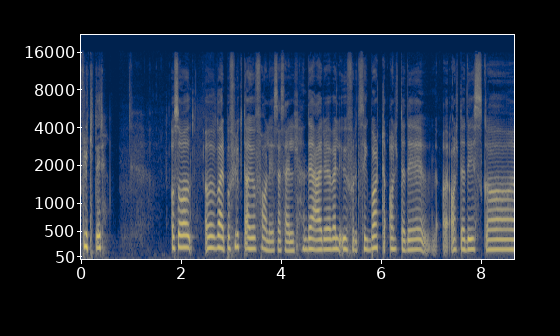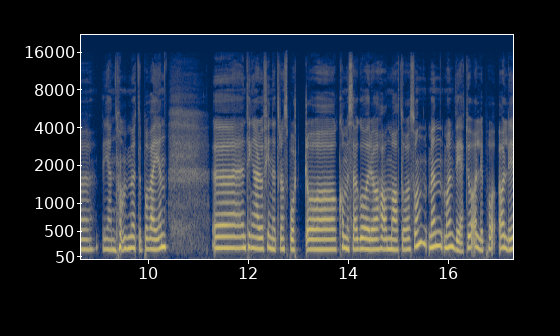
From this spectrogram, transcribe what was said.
flykter? Altså, å være på flukt er jo farlig i seg selv. Det er eh, veldig uforutsigbart, alt det de, alt det de skal gjennom møte på veien. Uh, en ting er å finne transport og komme seg av gårde og ha en mat og sånn, men man vet jo aldri, på, aldri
